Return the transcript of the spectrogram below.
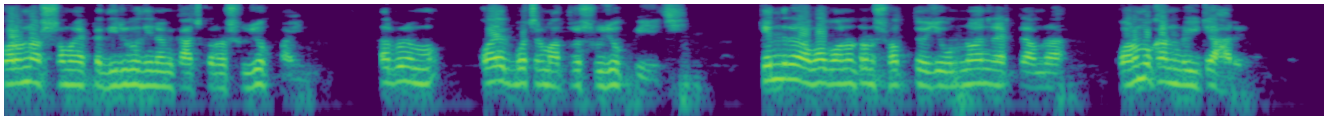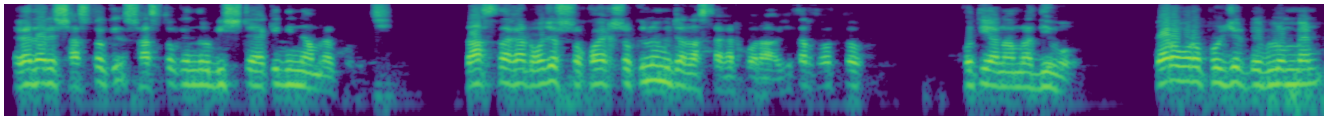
করোনার সময় একটা দীর্ঘদিন আমি কাজ করার সুযোগ পাইনি। তারপরে কয়েক বছর মাত্র সুযোগ পেয়েছি। কেন্দ্রের অভাব অনটন সত্ত্বেও যে উন্নয়নের একটা আমরা কর্মকাণ্ড ইটা হারে একাধারে স্বাস্থ্য কে- স্বাস্থ্য কেন্দ্র বিশটা একই দিনে আমরা করেছি। রাস্তাঘাট অজস্র কয়েকশো কিলোমিটার রাস্তাঘাট করা হয়েছে, তার তথ্য খতিয়ান আমরা দিব। বড় বড় প্রজেক্ট ডেভেলপমেন্ট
